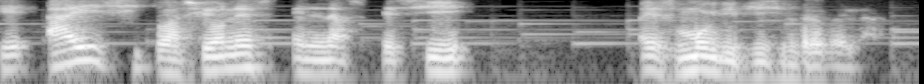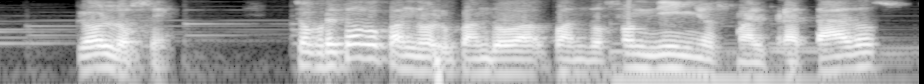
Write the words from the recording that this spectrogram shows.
que hay situaciones en las que sí es muy difícil revelar. Yo lo sé. Sobre todo cuando, cuando, cuando son niños maltratados,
